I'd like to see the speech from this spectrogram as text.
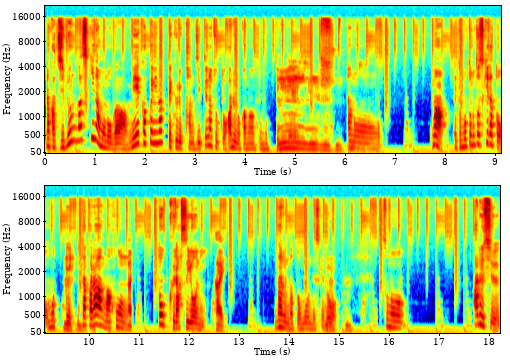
なんか自分が好きなものが明確になってくる感じっていうのはちょっとあるのかなと思っていて、うん。うん。うん。うん。あのまあ、えっと、もともと好きだと思っていたから、まあ、本はい。と暮らすようにはい。なるんだと思うんですけど、うんうん。そのある種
